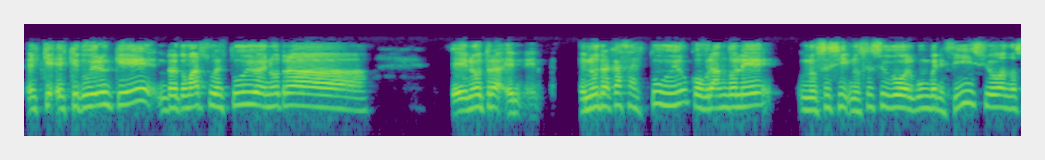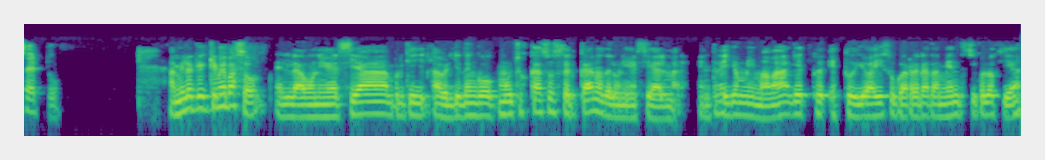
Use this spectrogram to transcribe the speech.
es que, es que tuvieron que retomar sus estudios en otra, en otra, en, otra casa de estudio, cobrándole, no sé si, no sé si hubo algún beneficio, ando a saber tú. A mí lo que, me pasó en la universidad, porque, a ver, yo tengo muchos casos cercanos de la Universidad del Mar, entre ellos mi mamá, que estudió ahí su carrera también de psicología,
